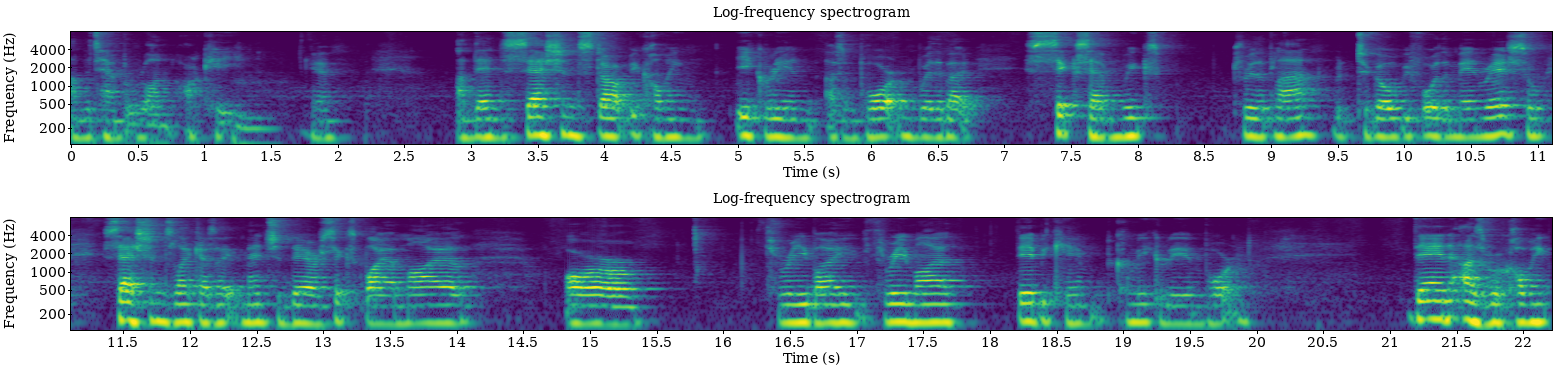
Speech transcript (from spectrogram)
and the tempo run are key. Mm. And then sessions start becoming equally in, as important with about six, seven weeks through the plan to go before the main race. So sessions like as I mentioned there, six by a mile or three by three mile, they became become equally important. Then as we're coming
